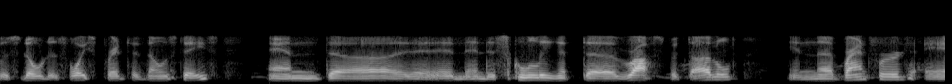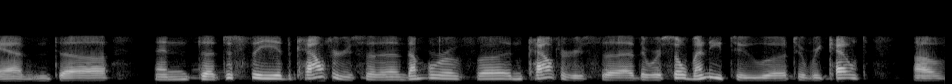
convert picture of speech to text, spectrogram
was known as Voice Print in those days, and uh, and and the schooling at uh, Ross Macdonald in uh, Brantford, and uh, and uh, just the encounters, a number of uh, encounters. Uh, there were so many to uh, to recount of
